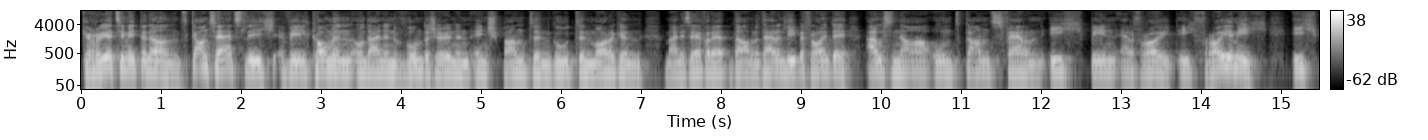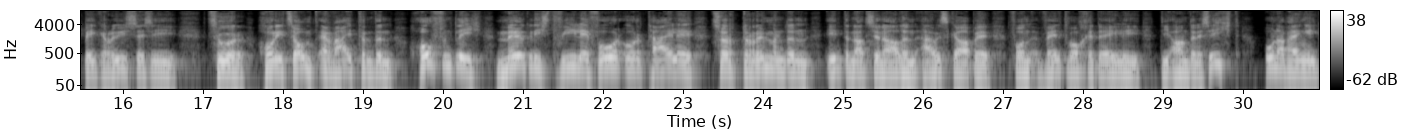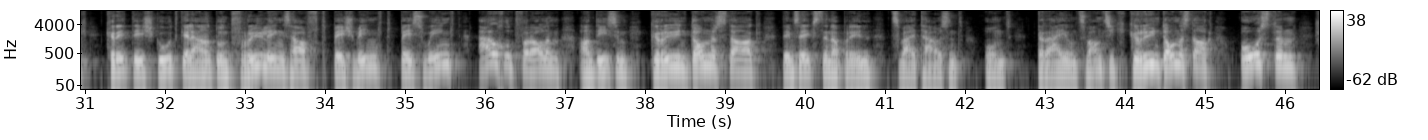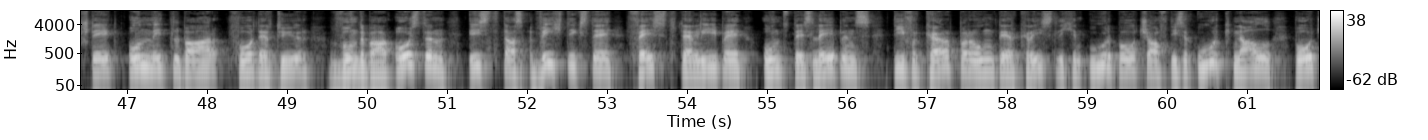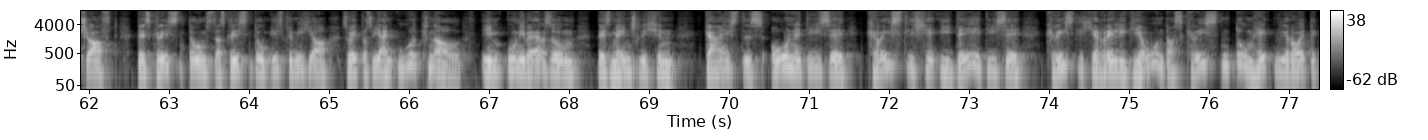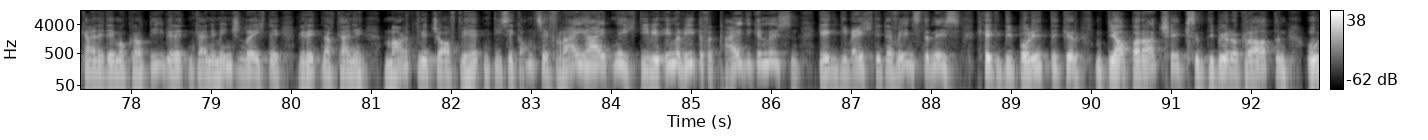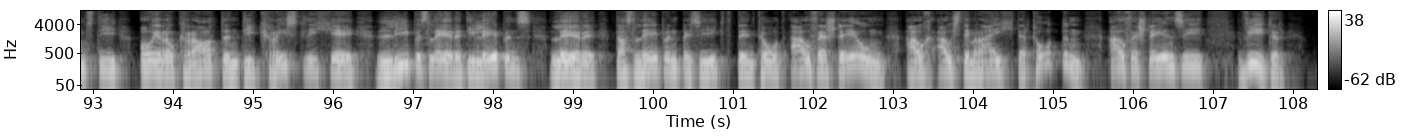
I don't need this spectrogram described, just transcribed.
Grüezi miteinander, ganz herzlich willkommen und einen wunderschönen, entspannten guten Morgen, meine sehr verehrten Damen und Herren, liebe Freunde aus nah und ganz fern. Ich bin erfreut, ich freue mich, ich begrüße Sie zur horizonterweiternden hoffentlich möglichst viele Vorurteile zertrümmernden internationalen Ausgabe von Weltwoche Daily Die andere Sicht, unabhängig, kritisch, gut gelaunt und frühlingshaft beschwingt, beswingt, auch und vor allem an diesem Gründonnerstag, dem 6. April 2023. Gründonnerstag Ostern steht unmittelbar vor der Tür. Wunderbar. Ostern ist das wichtigste Fest der Liebe und des Lebens, die Verkörperung der christlichen Urbotschaft, dieser Urknallbotschaft des Christentums. Das Christentum ist für mich ja so etwas wie ein Urknall im Universum des menschlichen Geistes. Ohne diese christliche Idee, diese christliche Religion, das Christentum, hätten wir heute keine Demokratie, wir hätten keine Menschenrechte, wir hätten auch keine Marktwirtschaft, wir hätten diese ganze Freiheit nicht, die wir immer wieder verteidigen müssen gegen die Mächte der Finsternis, gegen die Politiker und die Apparatschicks und die Bürokraten und die Eurokraten, die christliche Liebeslehre, die Lebenslehre, das Leben besiegt den Tod, Auferstehung, auch aus dem Reich der Toten. Auferstehen sie wieder.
